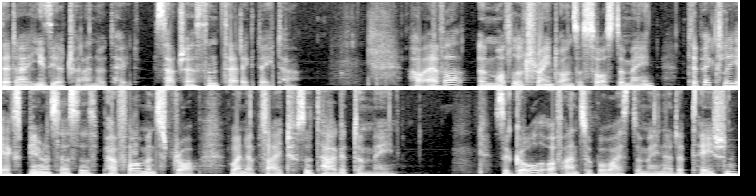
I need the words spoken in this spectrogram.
that are easier to annotate, such as synthetic data. However, a model trained on the source domain typically experiences a performance drop when applied to the target domain. The goal of unsupervised domain adaptation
